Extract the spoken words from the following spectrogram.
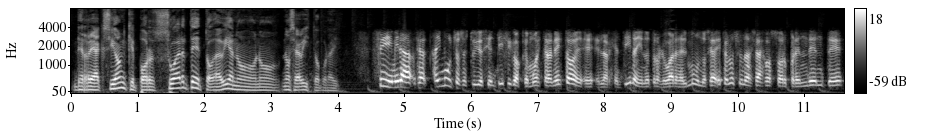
de reacción que por suerte todavía no, no, no se ha visto por ahí. Sí, mira, o sea, hay muchos estudios científicos que muestran esto eh, en, la Argentina y en otros lugares del mundo. O sea, esto no es un hallazgo sorprendente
